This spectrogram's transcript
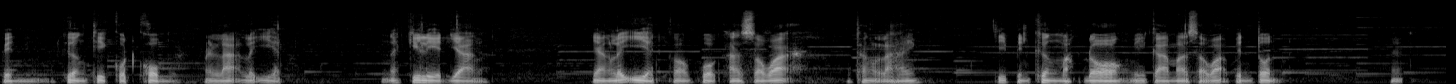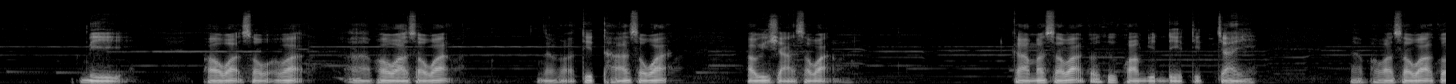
เป็นเครื่องที่กดข่มละละเอียดนะกิเลสอย่างอย่างละเอียดก็พวกอาสวะทั้งหลาย ที่เป็นเครื่องหมักดองมีกามาสวะเป็นต้น มีภาวะสวะภาวะสวะแล้วก็ทิฏฐาสวะ อวิชชาสวะ กามาสวะก็คือความยินดีติดใจภาวะสวะก็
